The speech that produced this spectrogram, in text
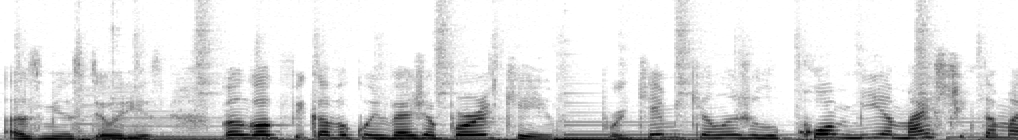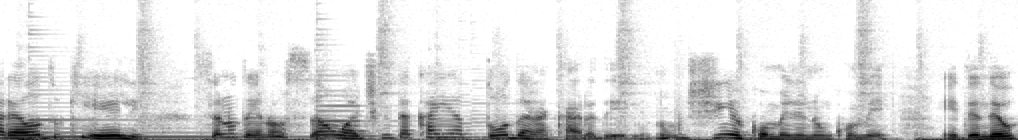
As minhas teorias. Van Gogh ficava com inveja por quê? Porque Michelangelo comia mais tinta amarela do que ele. Você não tem noção, a tinta caía toda na cara dele. Não tinha como ele não comer, entendeu?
